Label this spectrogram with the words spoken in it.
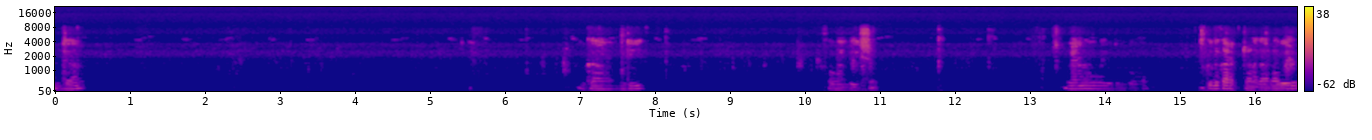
the ഗാന്ധി ഫൗണ്ടേഷൻ ഇങ്ങനെ നമ്മൾ എഴുതുമ്പോൾ ഇത് കറക്റ്റാണ് കാരണം ഇതൊരു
